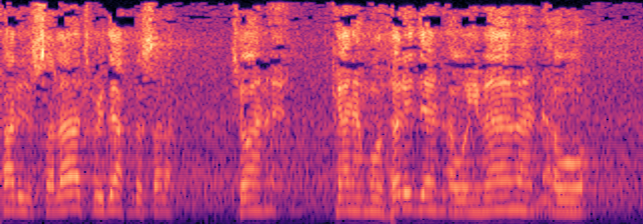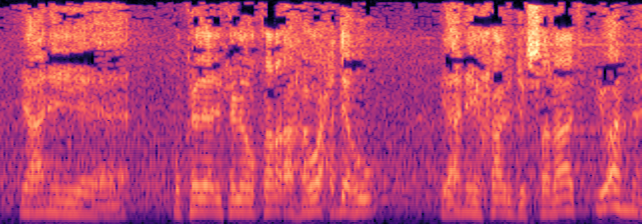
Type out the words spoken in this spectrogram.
خارج الصلاة في داخل الصلاة. سواء كان منفردا أو إماما أو يعني وكذلك لو قرأها وحده يعني خارج الصلاة يؤمن.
